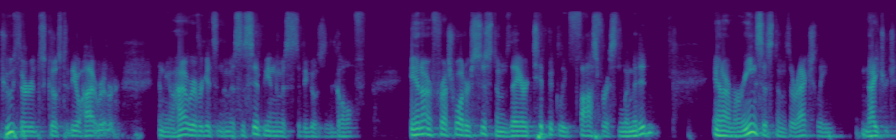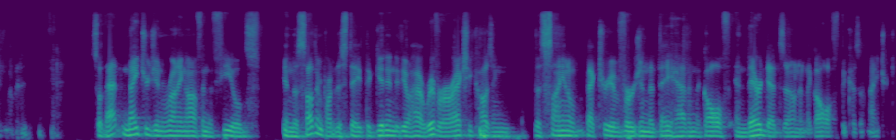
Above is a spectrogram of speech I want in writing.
two thirds goes to the Ohio River. And the Ohio River gets in the Mississippi and the Mississippi goes to the Gulf. In our freshwater systems, they are typically phosphorus limited. In our marine systems, they're actually nitrogen limited. So that nitrogen running off in the fields in the southern part of the state that get into the Ohio River are actually causing the cyanobacteria version that they have in the Gulf and their dead zone in the Gulf because of nitrogen.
